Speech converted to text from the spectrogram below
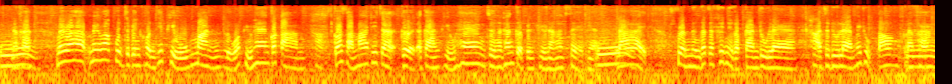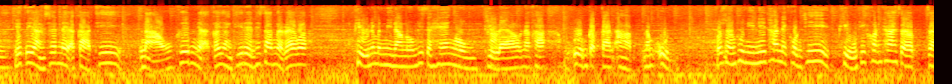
อืมนะคะไม่ว่าไม่ว่าคุณจะเป็นคนที่ผิวมันหรือว่าผิวแห้งก็ตาม ค่ะก็สามารถที่จะเกิดอาการผิวแห้งจนกระทั่งเกิดเป็นผิวหนังอักเสบเนี่ยอืมได้ส่วนหนึ่งก็จะขึ้นอยู่กับการดูแล ค่ะอาจจะดูแลไม่ถูกต้องนะคะอืม ยกตัวอย่างเช่นในอากาศที่หนาวขึ้นเนี่ยก็อย่างที่เรียนให้ทราบแต่แรกว่า ผิวเนี่ยมันมีแนวโน้มที่จะแห้งลงอยู่แล้วนะคะ รวมกับการอาบน้ำอุ่น เพราะฉะนั้นพวกนี้นี่ถ้าในคนที่ผิวที่ค่อนข้างจะจะ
